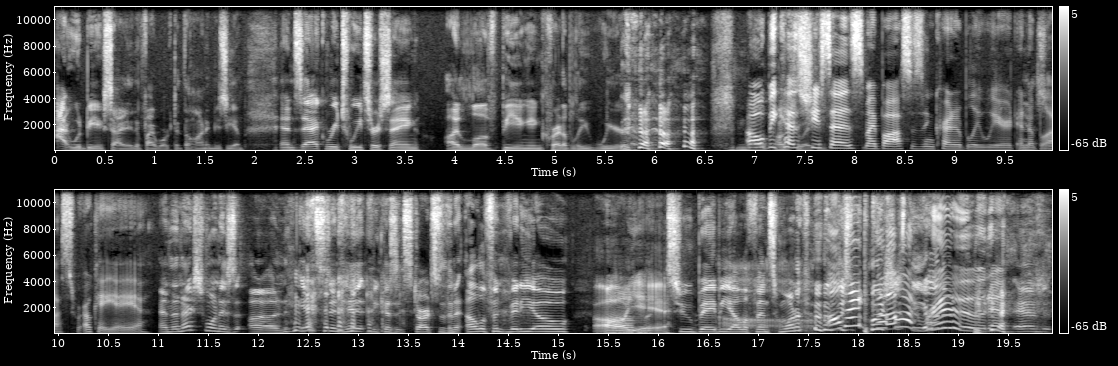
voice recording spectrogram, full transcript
I would be excited if I worked at the Haunted Museum. And Zach retweets her saying, I love being incredibly weird. oh, because she says my boss is incredibly weird and a blast. Okay, yeah, yeah. And the next one is an instant hit because it starts with an elephant video. Oh, yeah. Two baby elephants. One of them Oh just my pushes the other. rude. And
